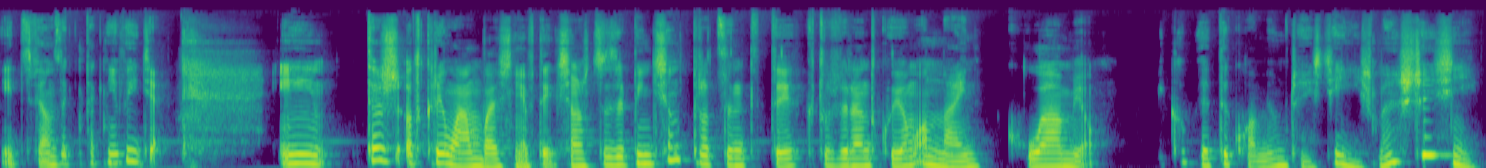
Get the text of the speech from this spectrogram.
I związek tak nie wyjdzie. I też odkryłam właśnie w tej książce, że 50% tych, którzy randkują online, kłamią. I kobiety kłamią częściej niż mężczyźni.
